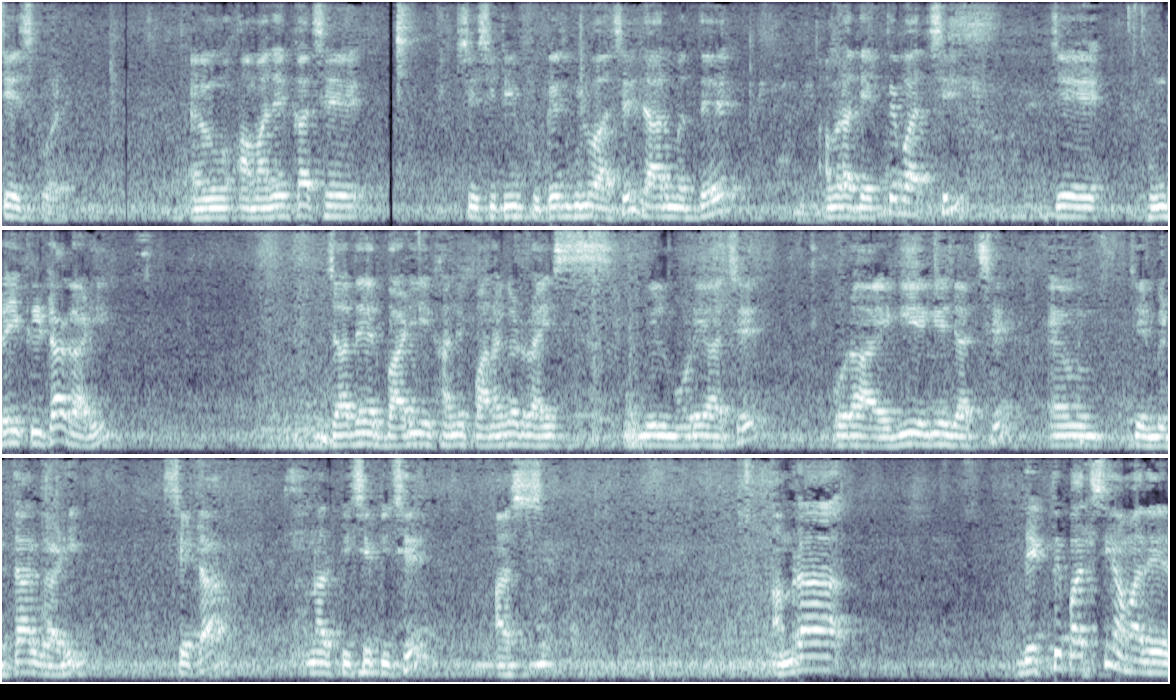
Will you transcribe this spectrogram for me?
চেজ করে। এবং আমাদের কাছে সিসিটিভি ফুটেজগুলো আছে, যার মধ্যে আমরা দেখতে পাচ্ছি যে হুন্ডাই ক্রিটা গাড়ি, যাদের বাড়ি এখানে পানাগড় রাইস মিল মোড়ে আছে, ওরা এগিয়ে এগিয়ে যাচ্ছে, এবং যে মৃতার গাড়ি, সেটা ওনার পিছে পিছে আসছে। আমরা দেখতে পাচ্ছি আমাদের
